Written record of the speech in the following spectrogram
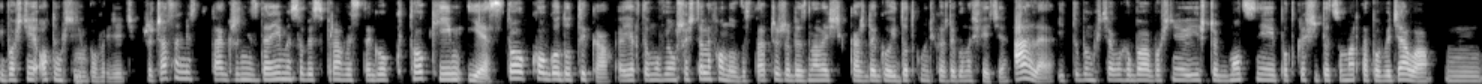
I właśnie o tym chciałam powiedzieć, że czasem jest tak, że nie zdajemy sobie sprawy z tego, kto kim jest, to kogo dotyka. Jak to mówią, sześć telefonów wystarczy, żeby znaleźć każdego i dotknąć każdego na świecie. Ale, i tu bym chciała chyba właśnie jeszcze mocniej podkreślić to, co Marta powiedziała, mm,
